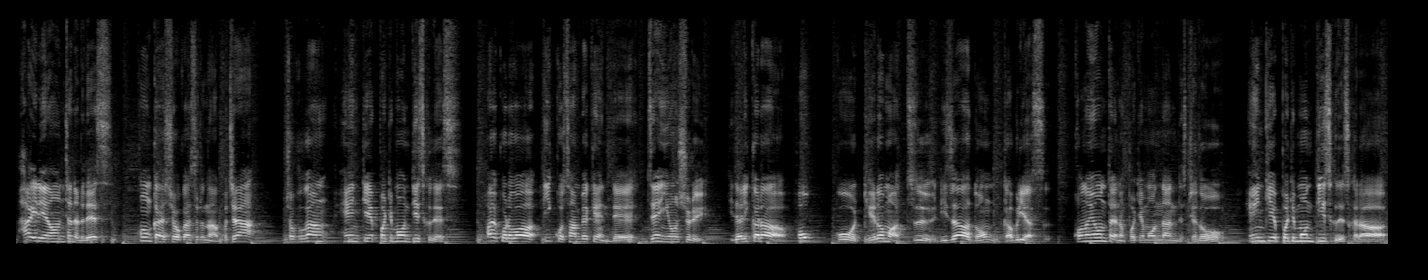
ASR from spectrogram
はいレオンチャンネルです。今回紹介するのはこちら。直眼変形ポケモンディスクです。はいこれは1個300円で全4種類。左からフォッコケロマツリザードンガブリアス。この4体のポケモンなんですけど変形ポケモンディスクですから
